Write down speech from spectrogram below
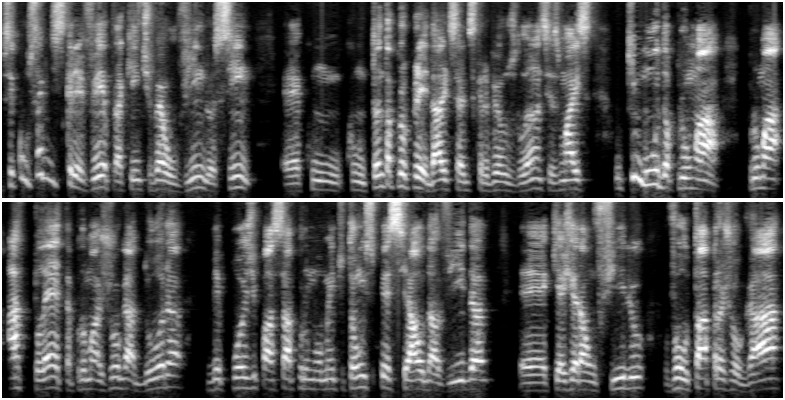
Você consegue descrever para quem estiver ouvindo assim, é, com, com tanta propriedade que você descrever os lances, mas o que muda para uma uma atleta, para uma jogadora, depois de passar por um momento tão especial da vida, é, que é gerar um filho, voltar para jogar,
